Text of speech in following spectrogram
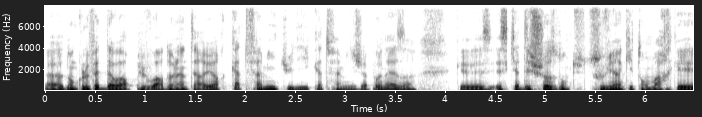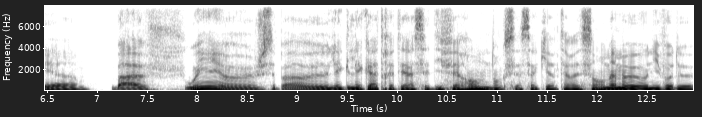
Euh, donc le fait d'avoir pu voir de l'intérieur quatre familles, tu dis quatre familles japonaises. Est-ce qu'il y a des choses dont tu te souviens qui t'ont marqué euh, Bah oui, euh, je sais pas, euh, les, quatre étaient assez différentes, donc c'est ça qui est intéressant. Même euh, au niveau de,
